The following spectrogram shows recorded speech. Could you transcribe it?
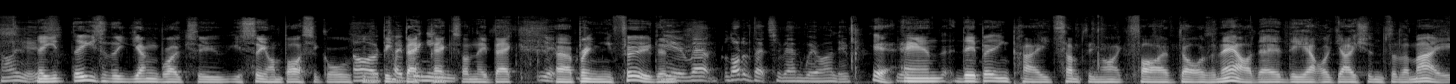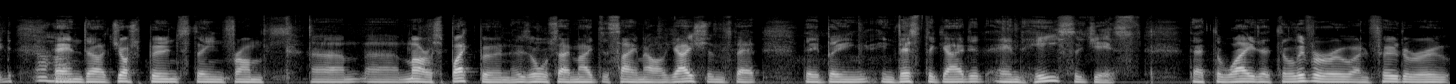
Oh, yes. Now, you, these are the young blokes who you see on bicycles Oh, with the big okay, bringing- backpacks on their back, Yeah. uh, bringing food. And yeah, around, a lot of that's around where I live. yeah, Yeah. and they're being paid something like five dollars an hour. They're the allegations that are made, Uh-huh. and uh, Josh Bornstein from um, uh, Maurice Blackburn has also made the same allegations that they're being investigated, and he suggests that the way that Deliveroo and Foodaroo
